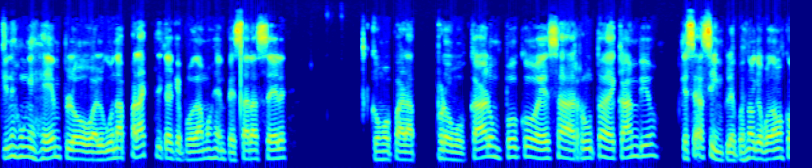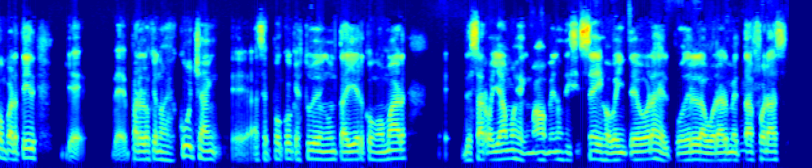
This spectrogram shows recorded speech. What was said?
¿tienes un ejemplo o alguna práctica que podamos empezar a hacer como para provocar un poco esa ruta de cambio? Que sea simple, pues no, que podamos compartir, eh, eh, para los que nos escuchan, eh, hace poco que estuve en un taller con Omar, eh, desarrollamos en más o menos 16 o 20 horas el poder elaborar metáforas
